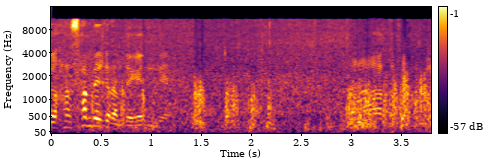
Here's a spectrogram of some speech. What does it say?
이거 한 300g 되겠는데. 아, 따뜻한데.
